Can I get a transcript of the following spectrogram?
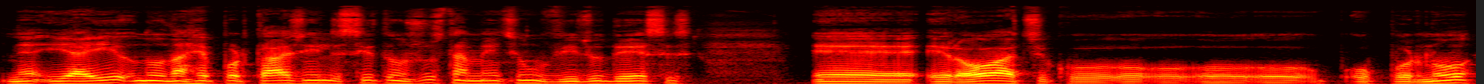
Né? E aí no, na reportagem eles citam justamente um vídeo desses é, erótico ou, ou, pornô,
